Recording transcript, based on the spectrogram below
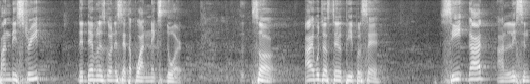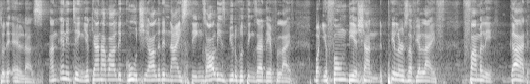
on this street, the devil is going to set up one next door. So I would just tell people, say, seek God and listen to the elders. And anything, you can't have all the Gucci, all the nice things, all these beautiful things are there for life. But your foundation, the pillars of your life, family, God,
